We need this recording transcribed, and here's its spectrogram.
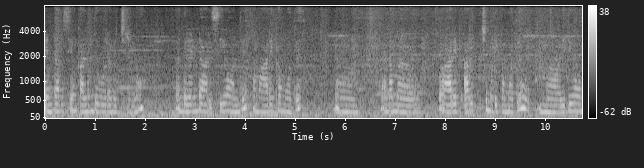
ரெண்டு அரிசியும் கலந்து ஊற வச்சிடணும். அந்த ரெண்டு அரிசியும் வந்து நம்ம அரைக்கும் போது நம்ம அரை அரைச்சி முடிக்கும் போது இதையும்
